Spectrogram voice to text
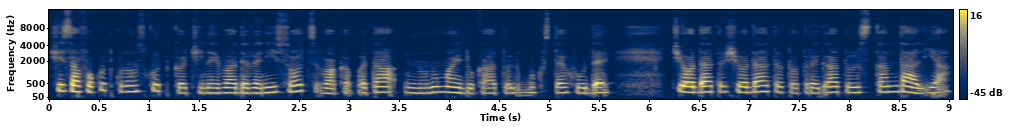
și s-a făcut cunoscut că cine va deveni soț va căpăta nu numai ducatul Buxtehude, ci odată și odată tot regatul Scandalia.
